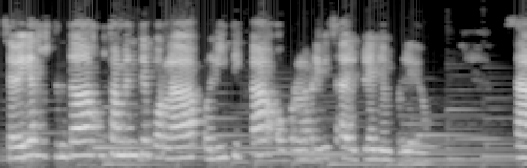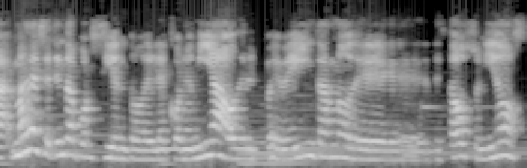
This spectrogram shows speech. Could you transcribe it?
se veía sustentada justamente por la política o por la premisa del pleno empleo sea, más del 70% de la economía o del PBI interno de, Estados Unidos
